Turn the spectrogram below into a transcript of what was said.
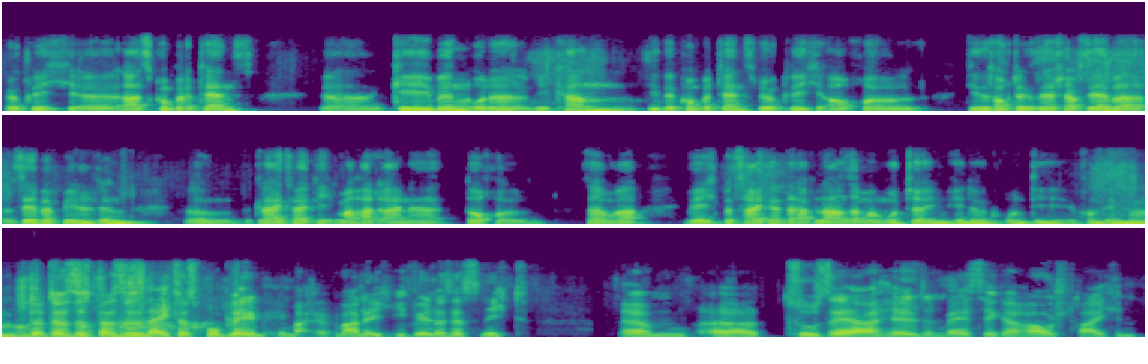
wirklich äh, als Kompetenz äh, geben oder wie kann diese Kompetenz wirklich auch äh, diese Tochtergesellschaft selber, selber bilden? Ähm, gleichzeitig man hat eine doch, sagen wir, wenn ich bezeichnen darf, langsame Mutter im Hintergrund, die, von dem man auch. Das, ist, das ist ein echtes Problem. Ich meine, ich, ich will das jetzt nicht ähm, äh, zu sehr heldenmäßig herausstreichen.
